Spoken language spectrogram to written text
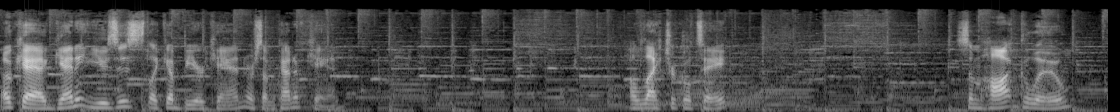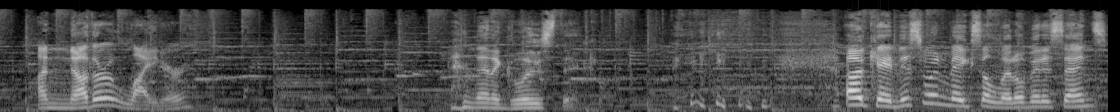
Okay, again, it uses like a beer can or some kind of can. Electrical tape. Some hot glue. Another lighter. And then a glue stick. okay, this one makes a little bit of sense.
